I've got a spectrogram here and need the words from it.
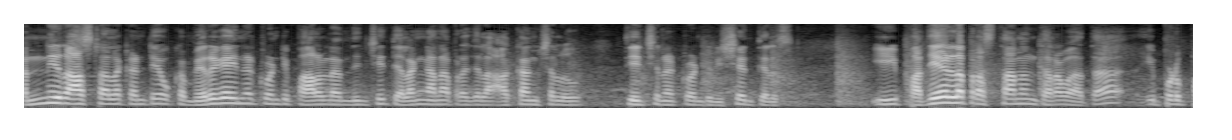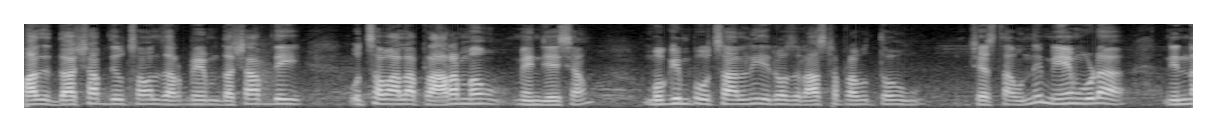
అన్ని రాష్ట్రాల కంటే ఒక మెరుగైనటువంటి పాలన అందించి తెలంగాణ ప్రజల ఆకాంక్షలు తీర్చినటువంటి విషయం తెలుసు. ఈ పదేళ్ళ ప్రస్థానం తర్వాత ఇప్పుడు పది దశాబ్ది ఉత్సవాలు జరుపు మేము దశాబ్ది ఉత్సవాల ప్రారంభం మేము చేశాం. ముగింపు ఉత్సవాలని ఈరోజు రాష్ట్ర ప్రభుత్వం చేస్తూ ఉంది. మేము కూడా నిన్న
